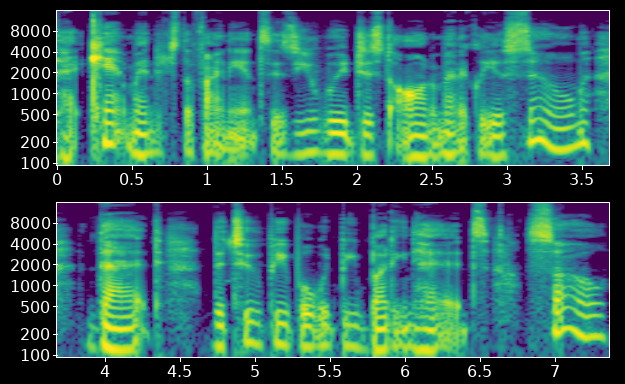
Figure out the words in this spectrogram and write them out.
that can't manage the finances. You would just automatically assume that the two people would be butting heads. So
